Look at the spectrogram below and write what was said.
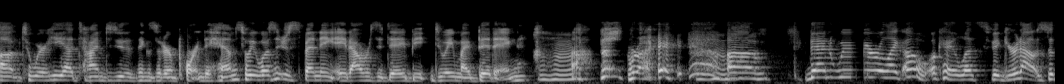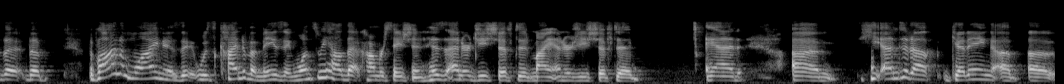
um, to where he had time to do the things that are important to him. So he wasn't just spending eight hours a day be, doing my bidding, mm-hmm. right? Mm-hmm. Um, then we were like, oh, okay, let's figure it out. So the the the bottom line is, it was kind of amazing. Once we had that conversation, his energy shifted, my energy shifted, and um, he ended up getting a, a,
